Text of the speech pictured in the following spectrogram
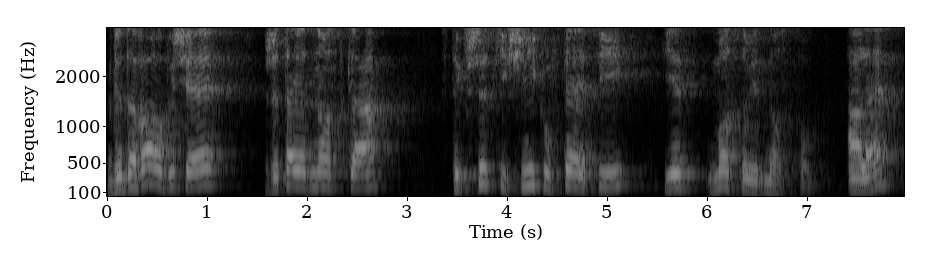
Wydawałoby się, że ta jednostka z tych wszystkich silników TSI jest mocną jednostką, ale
